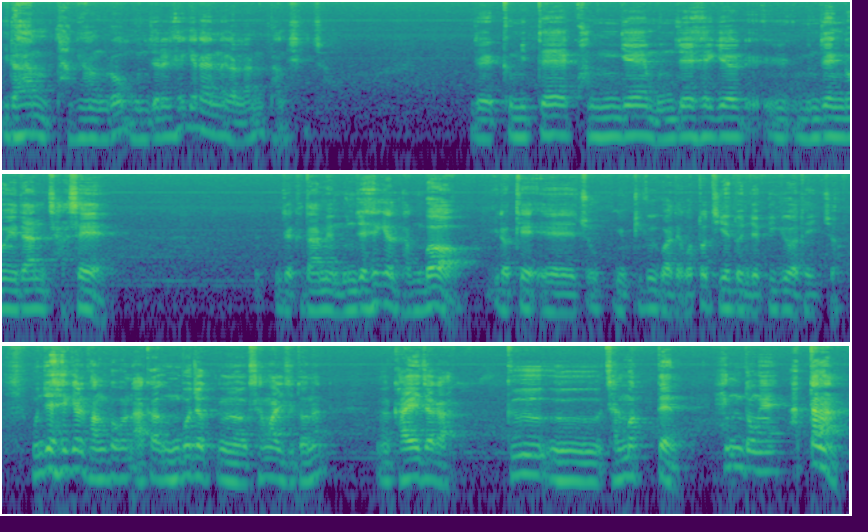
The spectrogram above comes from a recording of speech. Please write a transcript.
이러한 방향으로 문제를 해결해 나가려는 방식이죠. 이제 그 밑에 관계 문제 해결 문제 행동에 대한 자세 이제 그 다음에 문제 해결 방법 이렇게 예, 쭉 비교가 되고 또 뒤에도 이제 비교가 돼 있죠. 문제 해결 방법은 아까 응보적 어, 생활 지도는 어, 가해자가 그 어, 잘못된 행동에 합당한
